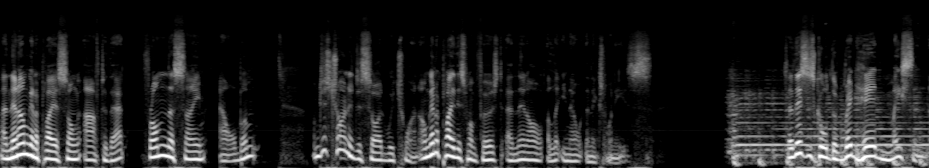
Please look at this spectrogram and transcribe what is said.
And then I'm going to play a song after that from the same album. I'm just trying to decide which one. I'm going to play this one first, and then I'll, I'll let you know what the next one is. So this is called the Red Haired Mason.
